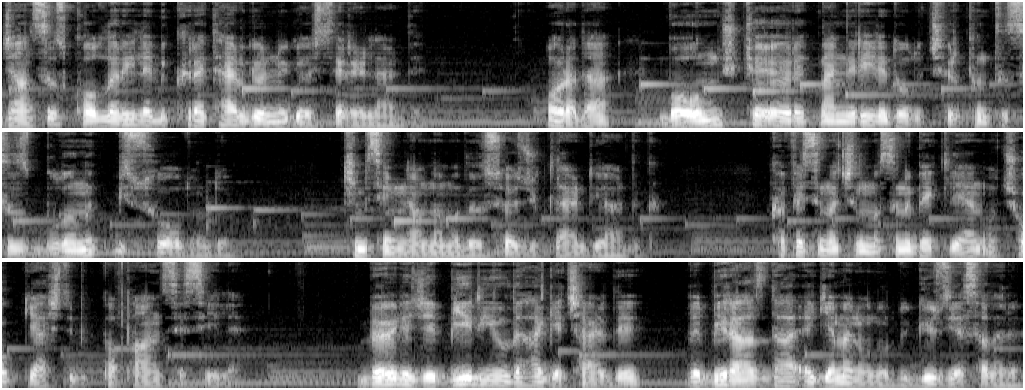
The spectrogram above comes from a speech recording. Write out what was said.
cansız kollarıyla bir krater gölünü gösterirlerdi. Orada boğulmuş köy öğretmenleriyle dolu çırpıntısız bulanık bir su olurdu. Kimsenin anlamadığı sözcükler duyardık. Kafesin açılmasını bekleyen o çok yaşlı bir papağan sesiyle. Böylece bir yıl daha geçerdi ve biraz daha egemen olurdu güz yasaları.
